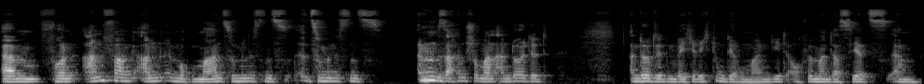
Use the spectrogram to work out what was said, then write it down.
ähm, von Anfang an im Roman zumindestens, äh, zumindestens äh, Sachen schon mal andeutet, andeutet, in welche Richtung der Roman geht, auch wenn man das jetzt ähm,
